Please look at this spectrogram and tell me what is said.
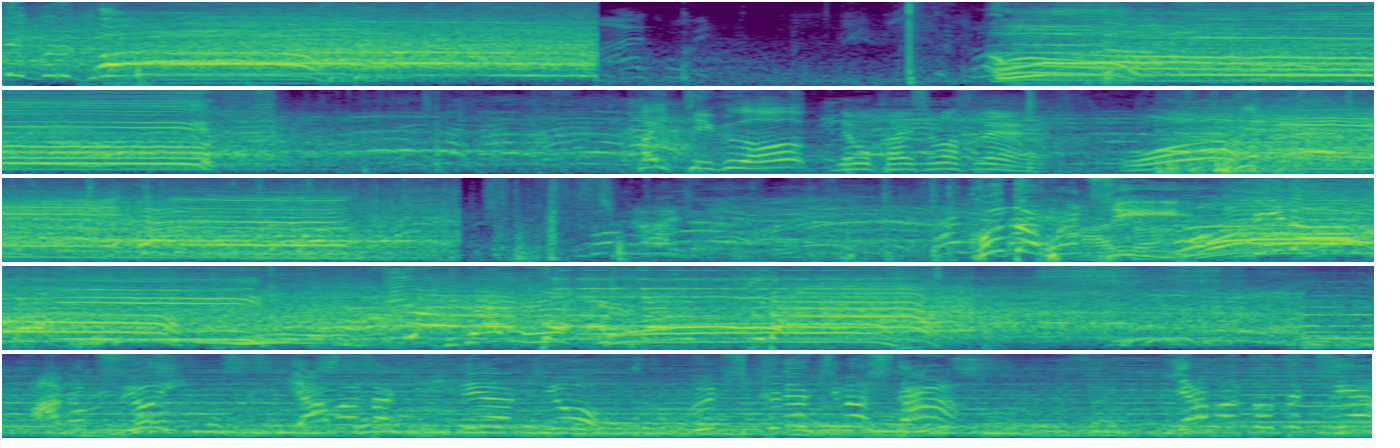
てくるか。おお入っていくぞ。でも返しますね。おお今度はパンチ。左あの強い山崎秀明を打ち砕きました。大和哲也。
